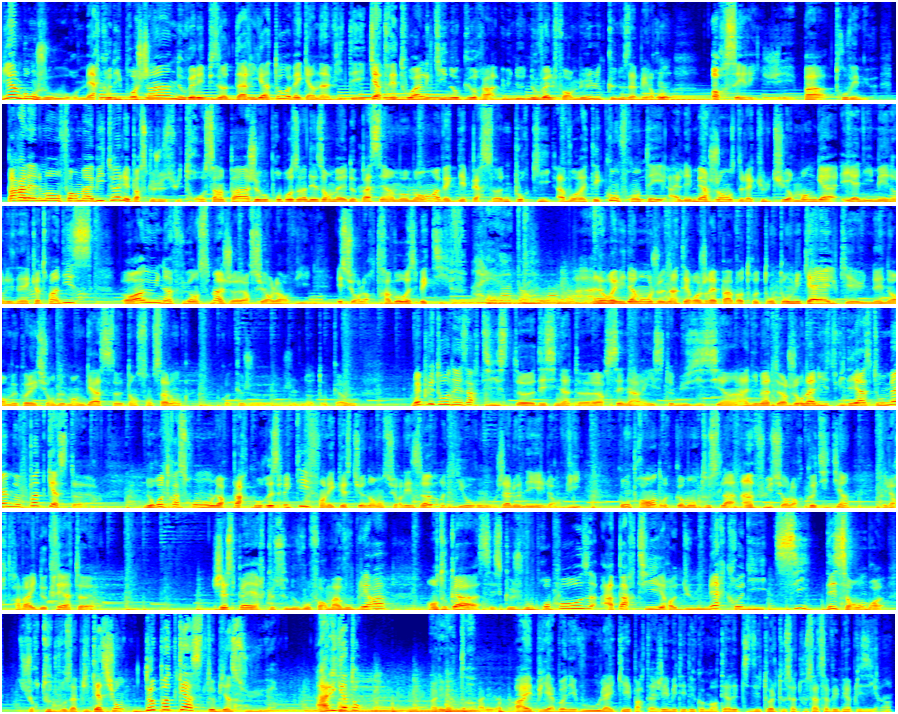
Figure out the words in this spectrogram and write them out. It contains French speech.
Bien le bonjour, mercredi prochain, nouvel épisode d'Arigato avec un invité 4 étoiles qui inaugurera une nouvelle formule que nous appellerons hors série. J'ai pas trouvé mieux. Parallèlement au format habituel et parce que je suis trop sympa, je vous proposerai désormais de passer un moment avec des personnes pour qui avoir été confronté à l'émergence de la culture manga et animé dans les années 90 aura eu une influence majeure sur leur vie et sur leurs travaux respectifs. Alors évidemment, je n'interrogerai pas votre tonton Michael qui a une énorme collection de mangas dans son salon, quoique je, le note au cas où, mais plutôt des artistes, dessinateurs, scénaristes, musiciens, animateurs, journalistes, vidéastes ou même podcasteurs. Nous retracerons leur parcours respectif en les questionnant sur les œuvres qui auront jalonné leur vie, comprendre comment tout cela influe sur leur quotidien et leur travail de créateur. J'espère que ce nouveau format vous plaira. En tout cas, c'est ce que je vous propose à partir du mercredi 6 décembre sur toutes vos applications de podcast, bien sûr. Arigato Arigato. Ah, et puis abonnez-vous, likez, partagez, mettez des commentaires, des petites étoiles, tout ça, tout ça, ça fait bien plaisir. Hein.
